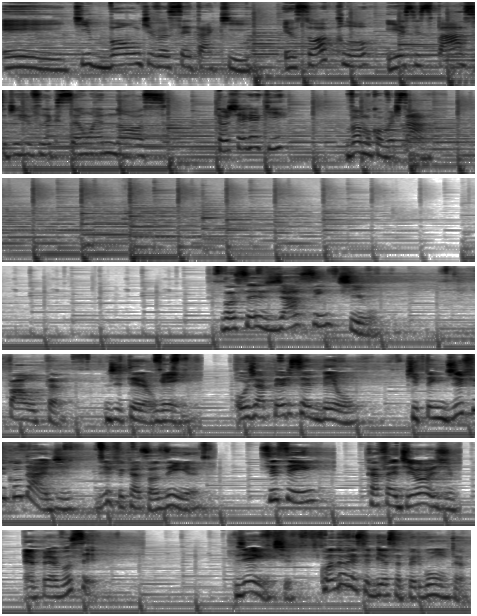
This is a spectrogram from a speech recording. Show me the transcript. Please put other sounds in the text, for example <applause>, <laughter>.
Ei, que bom que você está aqui! Eu sou a Clo e esse espaço de reflexão é nosso. Então chega aqui, vamos conversar? Você já sentiu falta de ter alguém? Ou já percebeu que tem dificuldade de ficar sozinha? Se sim, café de hoje é para você. Gente, quando eu recebi essa pergunta,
